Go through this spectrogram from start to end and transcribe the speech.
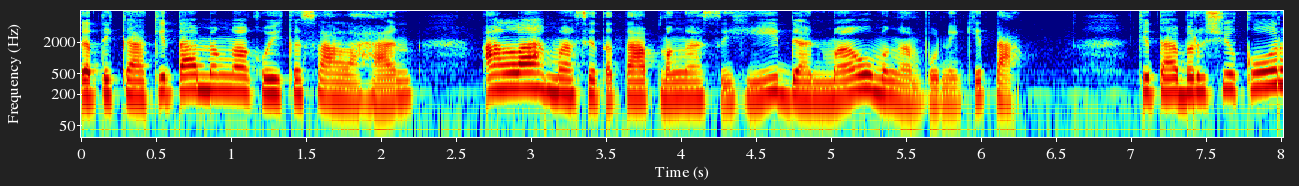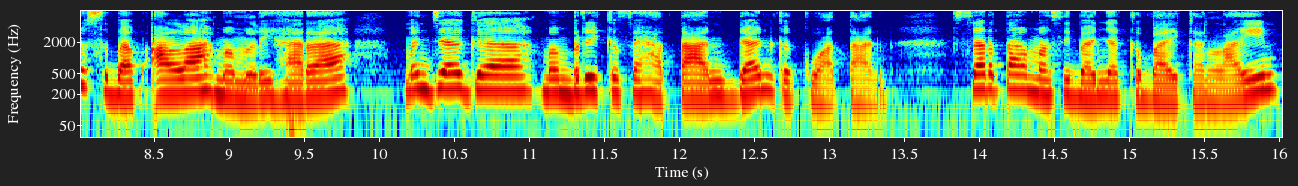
Ketika kita mengakui kesalahan, Allah masih tetap mengasihi dan mau mengampuni kita. Kita bersyukur sebab Allah memelihara, menjaga, memberi kesehatan dan kekuatan, serta masih banyak kebaikan lain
